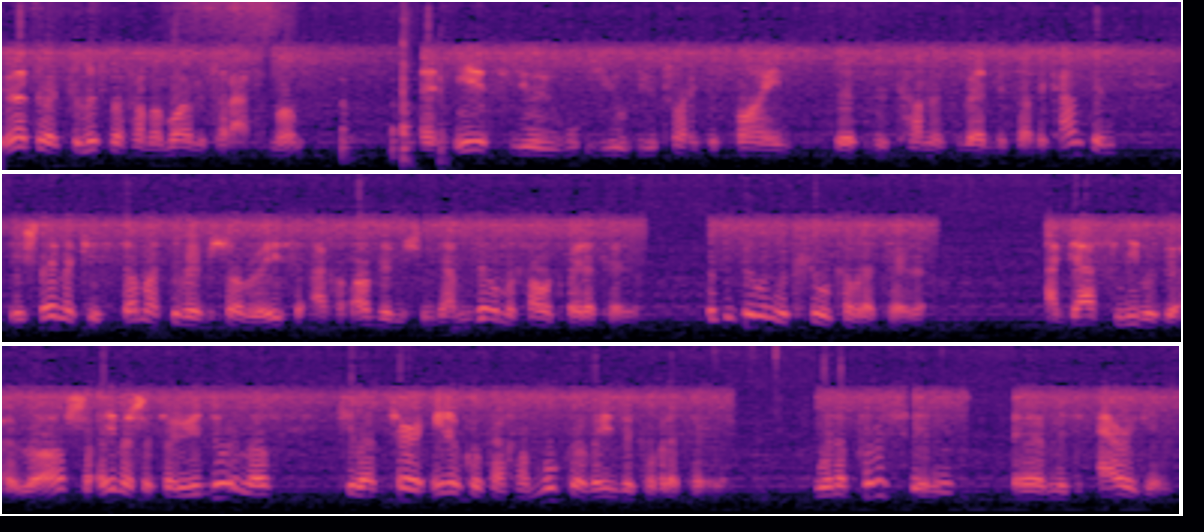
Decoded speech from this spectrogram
You have to write to listen to Mamar Mitzaratzmom, and if you, you, you're trying to find the, the comments read beside the content, יש להם כסומה כדברי רבי שמואל ברבי יסח אביב, שגם זהו מחלק בין התרא. But you're dealing with חילוק כבוד התרא. אגס ליבו בהרו, שאימא שצריך ידוע אליו, כי לתרא אינו כל כך עמוקה ואין זה כבוד התרא. When a person um, is arrogant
